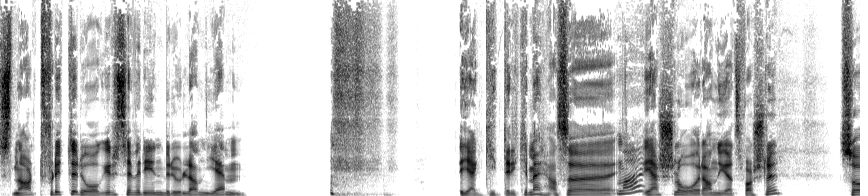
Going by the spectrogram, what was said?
Snart flytter Roger Severin Bruland hjem. Jeg gidder ikke mer. Altså, Nei. jeg slår av nyhetsvarsler, så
